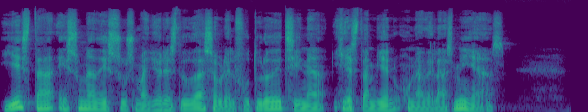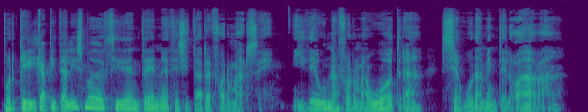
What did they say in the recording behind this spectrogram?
Y esta es una de sus mayores dudas sobre el futuro de China y es también una de las mías porque el capitalismo de Occidente necesita reformarse, y de una forma u otra seguramente lo haga,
